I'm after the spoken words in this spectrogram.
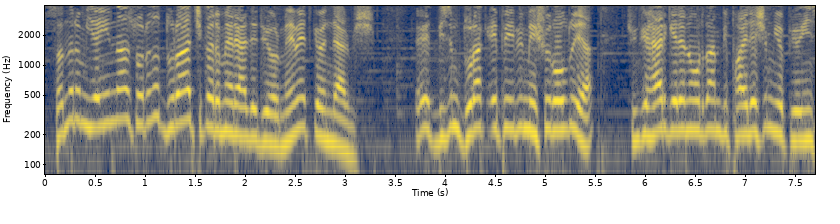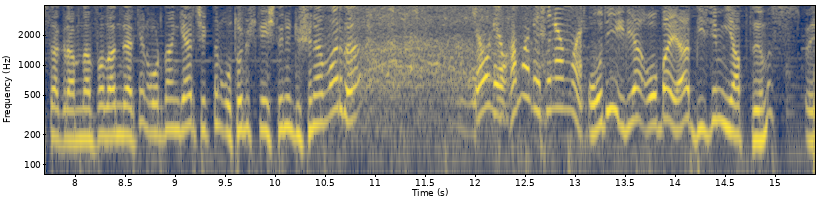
Sanırım yayından sonra da durağa çıkarım herhalde diyor. Mehmet göndermiş. Evet bizim durak epey bir meşhur oldu ya. Çünkü her gelen oradan bir paylaşım yapıyor Instagram'dan falan derken oradan gerçekten otobüs geçtiğini düşünen var da Yol yok ama düşünen var. o değil ya o bayağı bizim yaptığımız e,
